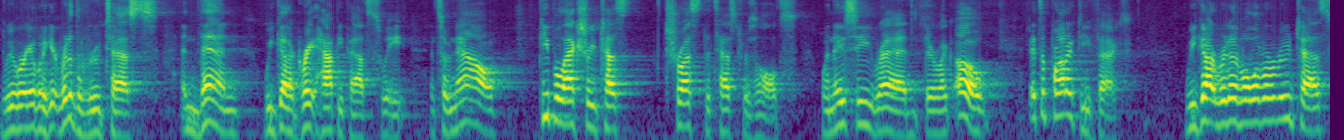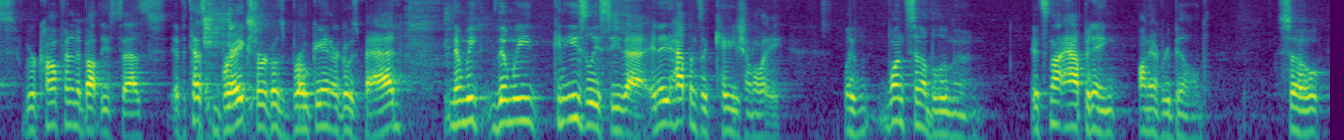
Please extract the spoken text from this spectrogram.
we were able to get rid of the root tests, and then we got a great happy path suite. And so now people actually test, trust the test results. When they see red, they're like, oh, it's a product defect. We got rid of all of our root tests. We're confident about these tests. If a test breaks or it goes broken or goes bad, then we, then we can easily see that. And it happens occasionally, like once in a blue moon. It's not happening on every build. So,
